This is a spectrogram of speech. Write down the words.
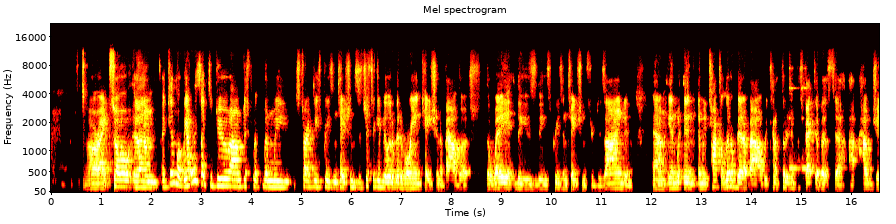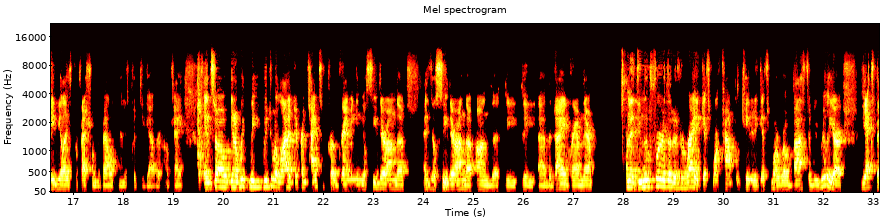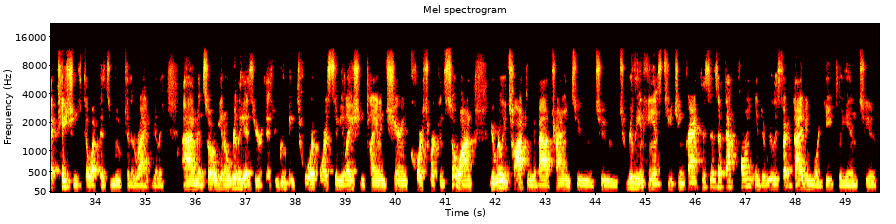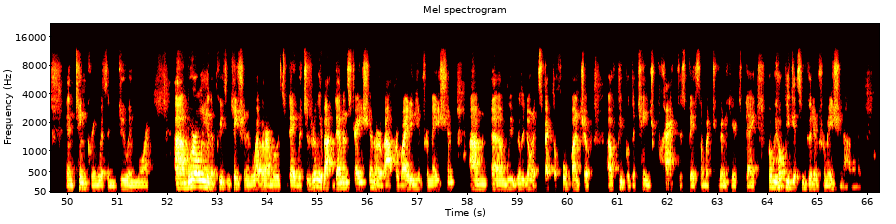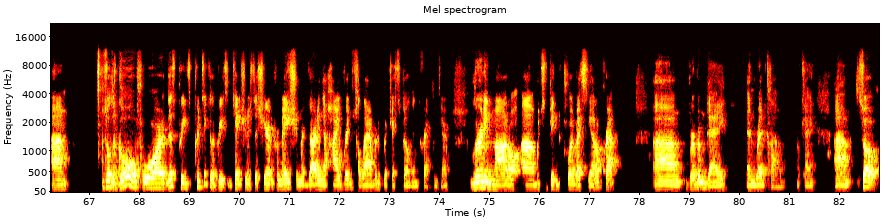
All right. So um, again, what we always like to do, um, just with, when we start these presentations, is just to give you a little bit of orientation about the the way these these presentations are designed, and um, and, and, and we talked a little bit about we kind of put it in perspective as to how JVLA's professional development is put together. Okay, and so you know we, we, we do a lot of different types of programming, and you'll see there on the as you'll see there on the on the the the, uh, the diagram there and as you move further to the right, it gets more complicated, it gets more robust, and we really are, the expectations go up as you move to the right, really. Um, and so, you know, really as you're, as you're moving toward more simulation, planning, sharing coursework, and so on, you're really talking about trying to, to, to really enhance teaching practices at that point and to really start diving more deeply into and tinkering with and doing more. Um, we're only in the presentation and webinar mode today, which is really about demonstration or about providing information. Um, uh, we really don't expect a whole bunch of, of people to change practice based on what you're going to hear today, but we hope you get some good information out of it. Um, so the goal for this pre particular presentation is to share information regarding a hybrid collaborative, which I spelled incorrectly there, learning model, uh, which is being deployed by Seattle Prep, um, Verbum Dei, and Red Cloud. Okay, um, so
